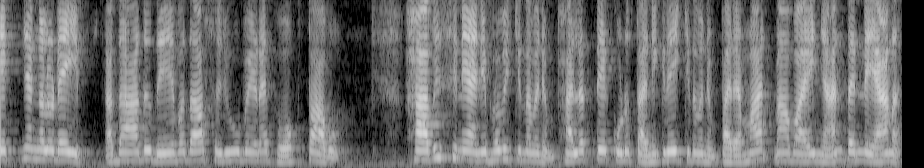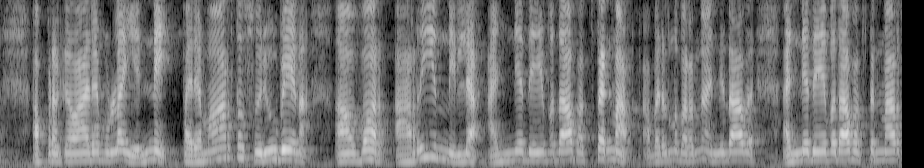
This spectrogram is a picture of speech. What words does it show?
യജ്ഞങ്ങളുടെയും അതാത് ദേവതാ സ്വരൂപയുടെ ഭോക്താവും ഹവിസിനെ അനുഭവിക്കുന്നവനും ഫലത്തെ കൊടുത്ത് അനുഗ്രഹിക്കുന്നവനും പരമാത്മാവായി ഞാൻ തന്നെയാണ്. അപ്രകാരമുള്ള എന്നെ പരമാർത്ഥ സ്വരൂപേണ അവർ അറിയുന്നില്ല. അന്യദേവതാ ഭക്തന്മാർ അവരെന്ന് പറഞ്ഞ അന്യതാ അന്യദേവതാ ഭക്തന്മാർ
